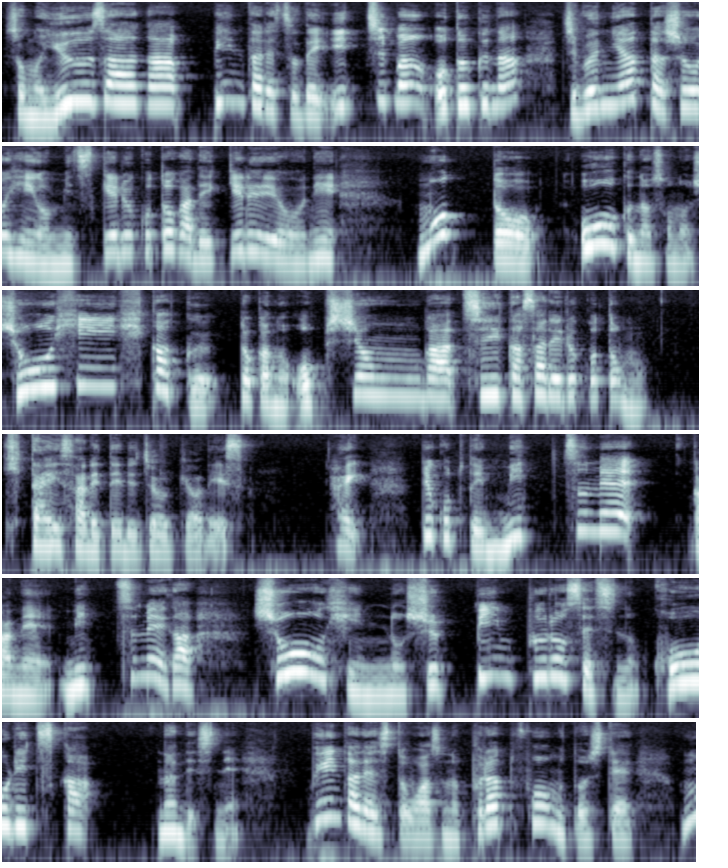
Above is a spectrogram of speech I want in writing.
そのユーザーがピンタレストで一番お得な自分に合った商品を見つけることができるようにもっと多くのその商品比較とかのオプションが追加されることも期待されている状況です。はい。ということで3つ目がね3つ目が商品の出品プロセスの効率化なんですね。ピンタレストはそのプラットフォームとしてもっ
